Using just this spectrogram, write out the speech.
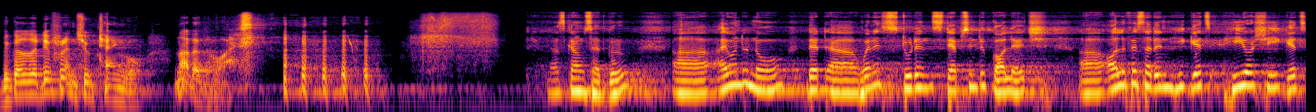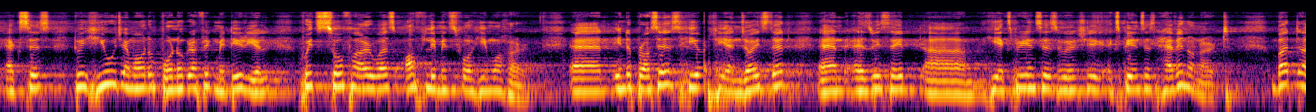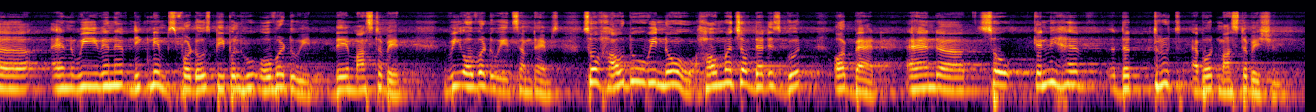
Because of the difference you tango, not otherwise Namaskaram Sadhguru. Uh, I want to know that uh, when a student steps into college, uh, all of a sudden he gets he or she gets access to a huge amount of pornographic material which so far was off limits for him or her. And in the process he or she enjoys that. And as we said um, he experiences he or she experiences heaven on earth. But uh, and we even have nicknames for those people who overdo it. They masturbate. We overdo it sometimes. So how do we know how much of that is good or bad? And uh, so can we have the truth about masturbation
